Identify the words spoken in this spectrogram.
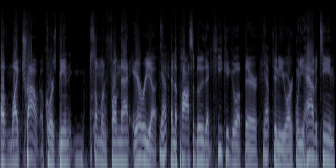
of Mike Trout, of course, being someone from that area, and the possibility that he could go up there to New York. When you have a team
